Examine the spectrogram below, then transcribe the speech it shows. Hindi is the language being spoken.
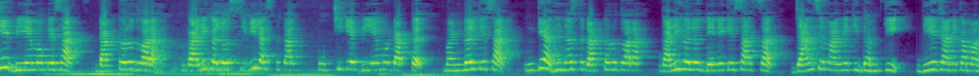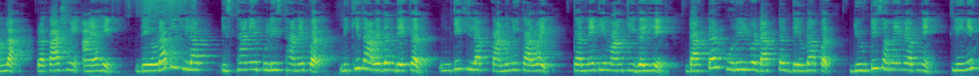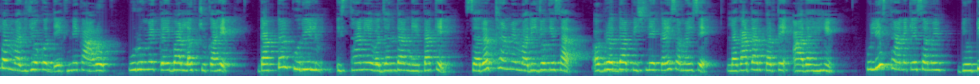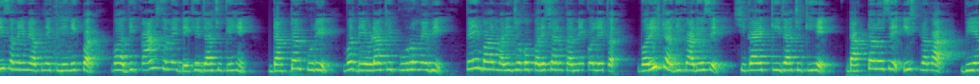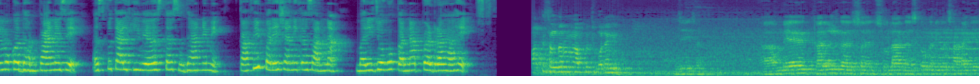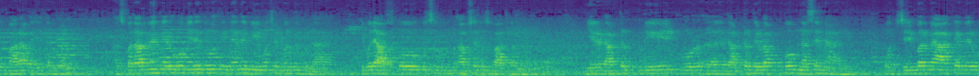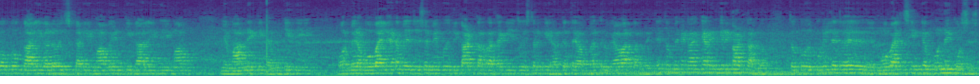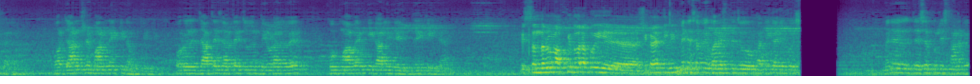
बीएमओ के साथ डॉक्टरों द्वारा गाली गलौज सिविल अस्पताल कुक्ची के बीएमओ डॉक्टर मंडल के साथ, उनके अधीनस्थ डॉक्टरों द्वारा गाली गलौज देने के साथ साथ जान से मारने की धमकी दिए जाने का मामला प्रकाश में आया है। देवड़ा के खिलाफ स्थानीय पुलिस थाने पर लिखित आवेदन देकर उनके खिलाफ कानूनी कार्रवाई करने की मांग की गई है। डॉक्टर कुरिल व डॉक्टर देवड़ा पर ड्यूटी समय में अपने क्लिनिक पर मरीजों को देखने का आरोप पूर्व में कई बार लग चुका है। डॉक्टर कुरिल, स्थानीय वजनदार नेता के संरक्षण में मरीजों के साथ अभ्रद्धा पिछले कई समय से लगातार करते आ रहे हैं। पुलिस थाने के समीप ड्यूटी समय में अपने क्लिनिक पर वह अधिकांश समय देखे जा चुके हैं। डॉक्टर कुरिल व देवड़ा के पूर्व में भी कई बार मरीजों को परेशान करने को लेकर वरिष्ठ अधिकारियों से शिकायत की जा चुकी है। डॉक्टरों से इस प्रकार बीएमओ को धमकाने से अस्पताल की व्यवस्था सुधारने में काफ़ी परेशानी का सामना मरीजों को करना पड़ रहा है। आपके संदर्भ में आप कुछ बोलेंगे? जी सर। आ, मैं कल सोलह दस को करीब साढ़े बारह बजे करीबन अस्पताल में मेरे को मेरे को इन्होंने बी एम चैम्बर में बुलाया कि बोले आपको कुछ आपसे कुछ बात करना है। ये डॉक्टर पूरी और डॉक्टर देवड़ा खूब नशे में आ आए वो चेम्बर में आके मेरे को खूब गाली गलौज करी। माँ बहन की गाली दी माँ ये मारने की धमकी दी। और मेरा मोबाइल है ना मैं जैसे मैं कोई रिकॉर्ड कर रहा था कि जो इस तरह की हरकतें अभद्र व्यवहार कर रहे थे तो मैंने कहा क्या इनकी रिकॉर्ड कर लो? तो ने जो है मोबाइल छीन के फोड़ने की कोशिश करी और जान से मारने की धमकी दी। और जाते जाते जो है देवड़ा जो है खूब माँ बहन की गाली दे, दे के गया। इस संदर्भ में आपके द्वारा कोई शिकायत दी गई? मैंने सभी वरिष्ठ जो अधिकारी को जैसे पुलिस थाने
